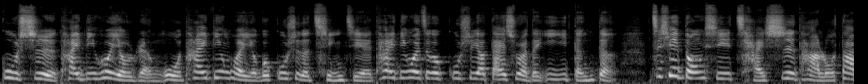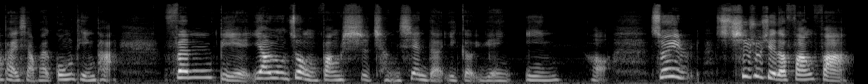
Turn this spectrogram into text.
故事它一定会有人物，它一定会有个故事的情节，它一定会这个故事要带出来的意义等等，这些东西才是塔罗大牌、小牌、宫廷牌分别要用这种方式呈现的一个原因。好，所以叙述学的方法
